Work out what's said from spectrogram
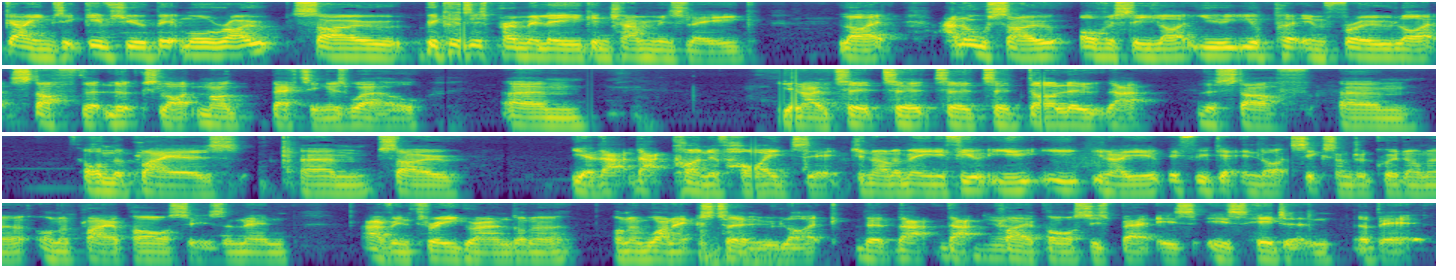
games. It gives you a bit more rope. So because it's Premier League and Champions League, like, and also obviously, like you you're putting through like stuff that looks like mug betting as well. Um, you know, to to to to dilute that the stuff um, on the players. Um, so yeah, that that kind of hides it. Do you know what I mean? If you you you, you know you, if you're getting like six hundred quid on a on a player passes and then having three grand on a on a one x two, like that that that Yeah. player passes bet is is hidden a bit,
